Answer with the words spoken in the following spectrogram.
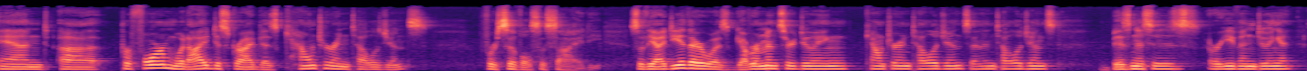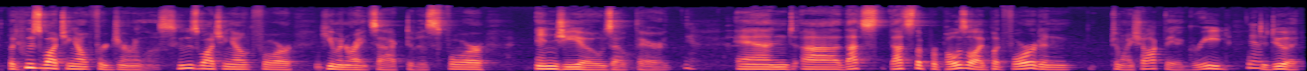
and uh, perform what I described as counterintelligence for civil society. So the idea there was governments are doing counterintelligence and intelligence, businesses are even doing it, but who's watching out for journalists? Who's watching out for human rights activists, for NGOs out there? Yeah. And uh, that's that's the proposal I put forward, and to my shock, they agreed yeah. to do it.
